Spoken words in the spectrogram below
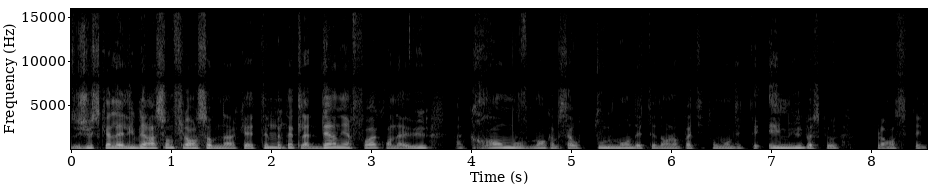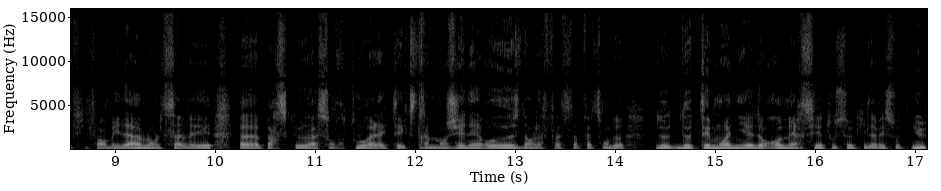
jusqu'à la libération de Florence Omna, qui a été hmm. peut-être la dernière fois qu'on a eu un grand mouvement comme ça où tout le monde était dans l'empathie, tout le monde était ému parce que Florence était une fille formidable, on le savait, euh, parce que à son retour, elle a été extrêmement généreuse dans la sa façon de, de, témoigner, de remercier tous ceux qui l'avaient soutenu.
